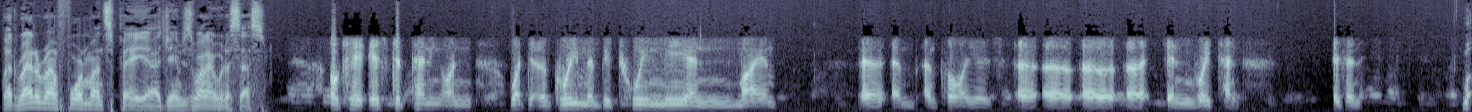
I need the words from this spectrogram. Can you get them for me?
But right around four months' pay, uh, James, is what I would assess. Okay, it's depending on what the agreement between me and my uh, em- employers uh, uh, uh, uh, in written, isn't it?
